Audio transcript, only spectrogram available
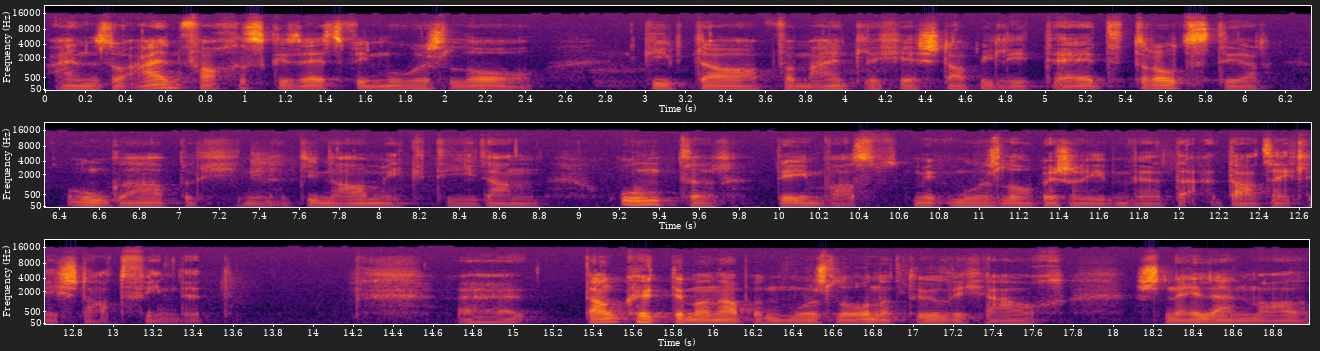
Ein so einfaches Gesetz wie Moore's Law gibt da vermeintliche Stabilität trotz der unglaublichen Dynamik, die dann unter dem, was mit Moore's Law beschrieben wird, tatsächlich stattfindet. Dann könnte man aber Moore's Law natürlich auch schnell einmal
